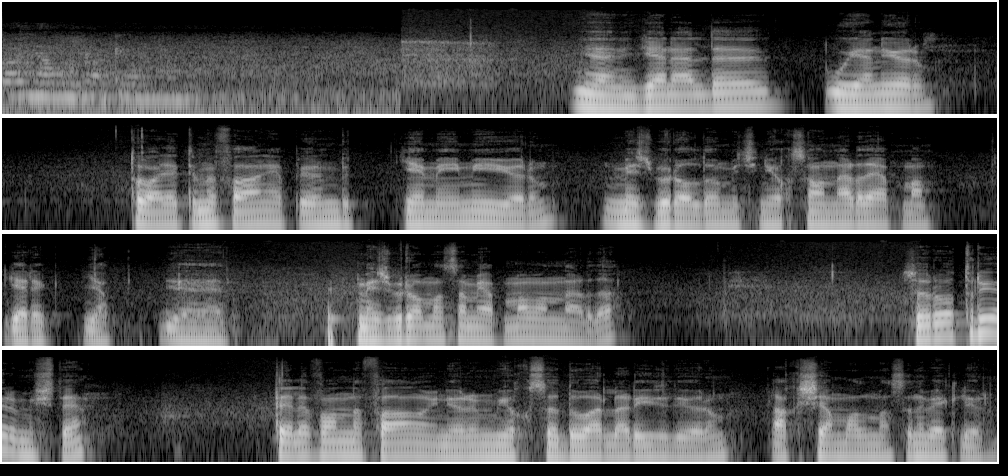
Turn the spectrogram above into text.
Ben yalnız yani. Yani genelde uyanıyorum. Tuvaletimi falan yapıyorum. Yemeğimi yiyorum. Mecbur olduğum için yoksa onları da yapmam. Gerek yap. e, mecbur olmasam yapmam onları da. Sonra oturuyorum işte. Telefonla falan oynuyorum yoksa duvarları izliyorum. Akşam olmasını bekliyorum.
